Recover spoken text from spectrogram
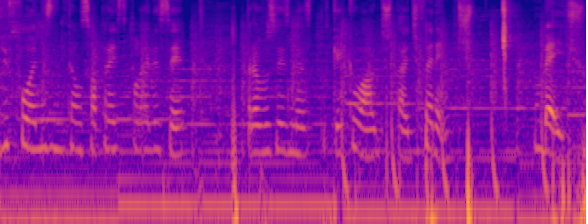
de fones, então só para esclarecer para vocês mesmos porque que o áudio está diferente. Um beijo.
